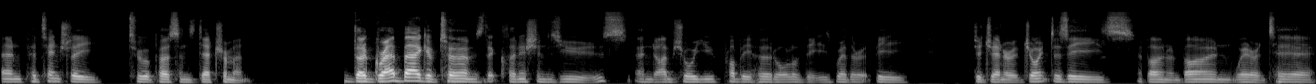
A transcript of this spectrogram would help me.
and potentially to a person's detriment the grab bag of terms that clinicians use, and I'm sure you've probably heard all of these, whether it be degenerative joint disease, bone and bone, wear and tear,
